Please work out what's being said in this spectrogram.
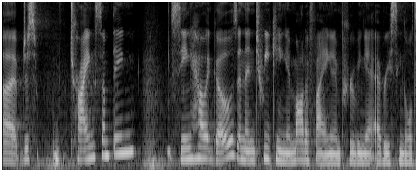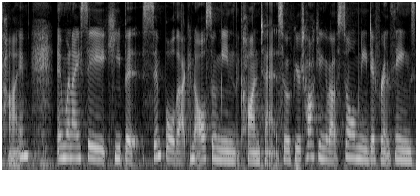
uh, just trying something, seeing how it goes, and then tweaking and modifying and improving it every single time. And when I say keep it simple, that can also mean the content. So if you're talking about so many different things,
